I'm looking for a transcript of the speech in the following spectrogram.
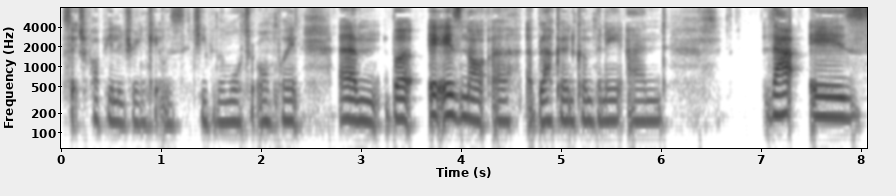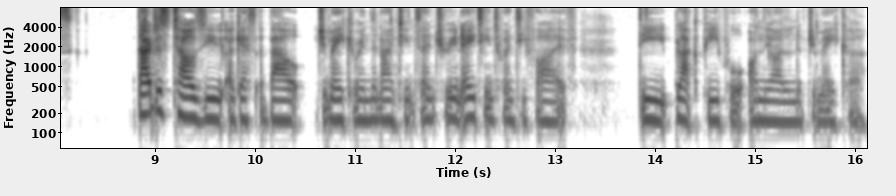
such a popular drink it was cheaper than water at one point. Um, but it is not a, a black owned company. And that is that just tells you, I guess, about Jamaica in the 19th century. In 1825, the black people on the island of Jamaica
